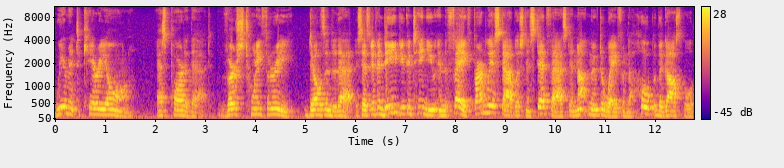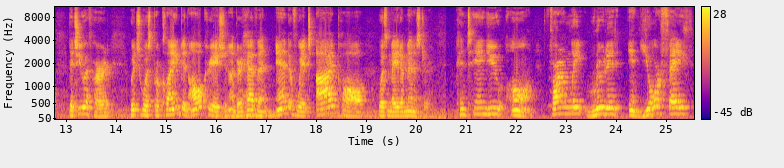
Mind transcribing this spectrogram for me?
We are meant to carry on as part of that. Verse 23 delves into that. It says, If indeed you continue in the faith, firmly established and steadfast, and not moved away from the hope of the gospel that you have heard, which was proclaimed in all creation under heaven, and of which I, Paul, was made a minister. Continue on, firmly rooted in your faith,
